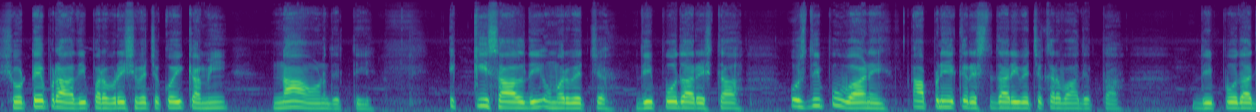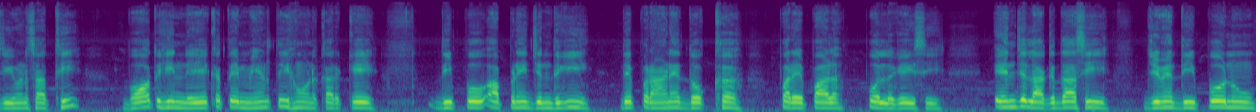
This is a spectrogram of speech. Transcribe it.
ਛੋਟੇ ਭਰਾ ਦੀ ਪਰਵਰਿਸ਼ ਵਿੱਚ ਕੋਈ ਕਮੀ ਨਾ ਆਉਣ ਦਿੱਤੀ। 21 ਸਾਲ ਦੀ ਉਮਰ ਵਿੱਚ ਦੀਪੋ ਦਾ ਰਿਸ਼ਤਾ ਉਸ ਦੀ ਭੂਆ ਨੇ ਆਪਣੀ ਇੱਕ ਰਿਸ਼ਤੇਦਾਰੀ ਵਿੱਚ ਕਰਵਾ ਦਿੱਤਾ। ਦੀਪੋ ਦਾ ਜੀਵਨ ਸਾਥੀ ਬਹੁਤ ਹੀ ਨੇਕ ਤੇ ਮਿਹਨਤੀ ਹੋਣ ਕਰਕੇ ਦੀਪੋ ਆਪਣੀ ਜ਼ਿੰਦਗੀ ਦੇ ਪੁਰਾਣੇ ਦੁੱਖ ਭਰੇ ਪਲ ਭੁੱਲ ਗਈ ਸੀ। ਇੰਜ ਲੱਗਦਾ ਸੀ ਜਿਵੇਂ ਦੀਪੋ ਨੂੰ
